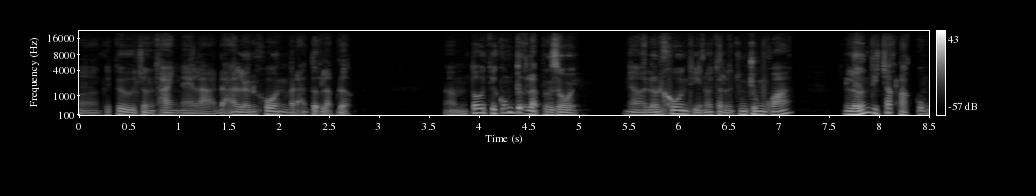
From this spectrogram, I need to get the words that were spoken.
uh, cái từ trưởng thành này là đã lớn khôn và đã tự lập được. Um, tôi thì cũng tự lập được rồi. Uh, lớn khôn thì nó thật là chung chung quá. Lớn thì chắc là cũng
